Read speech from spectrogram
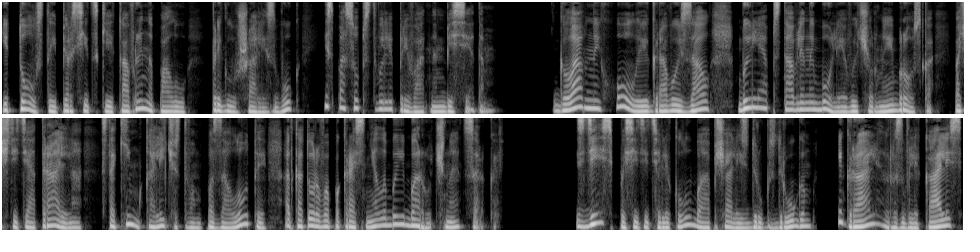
и толстые персидские ковры на полу приглушали звук и способствовали приватным беседам. Главный холл и игровой зал были обставлены более вычурно и броско, почти театрально, с таким количеством позолоты, от которого покраснела бы и барочная церковь. Здесь посетители клуба общались друг с другом, Играли, развлекались,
